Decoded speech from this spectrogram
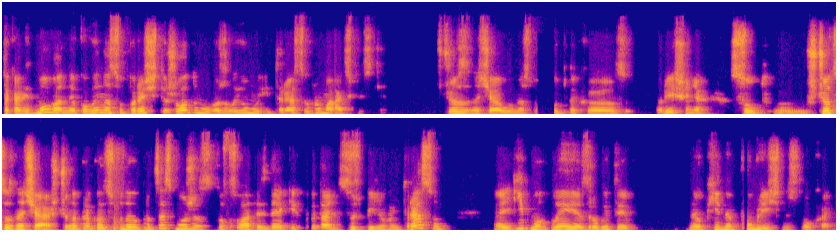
така відмова не повинна суперечити жодному важливому інтересу громадськості, що зазначав у наступних е, рішеннях суд. Е, Що це означає? Що, наприклад, судовий процес може стосуватись деяких питань суспільного інтересу, які б могли зробити необхідним публічне слухання.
